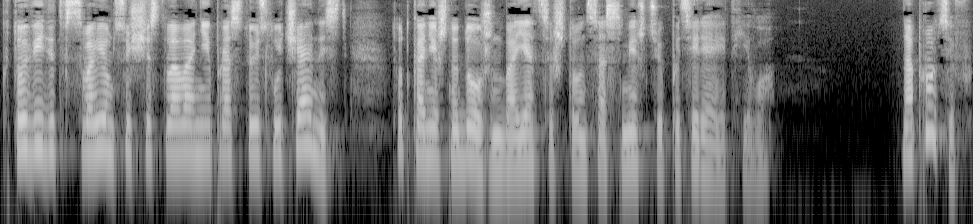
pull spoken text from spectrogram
Кто видит в своем существовании простую случайность, тот, конечно, должен бояться, что он со смертью потеряет его. Напротив,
